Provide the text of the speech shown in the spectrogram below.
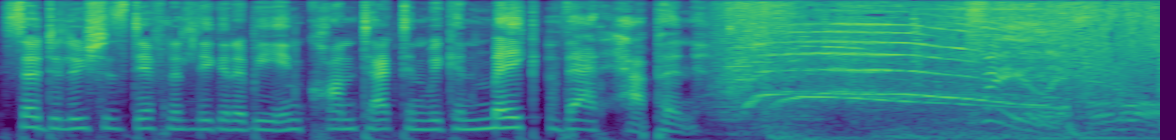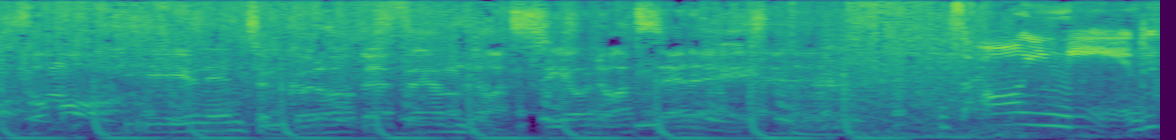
So Delucia is definitely going to be in contact and we can make that happen. Feel it. For more, for more, tune in to goodhopefm.co.za. It's all you need.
